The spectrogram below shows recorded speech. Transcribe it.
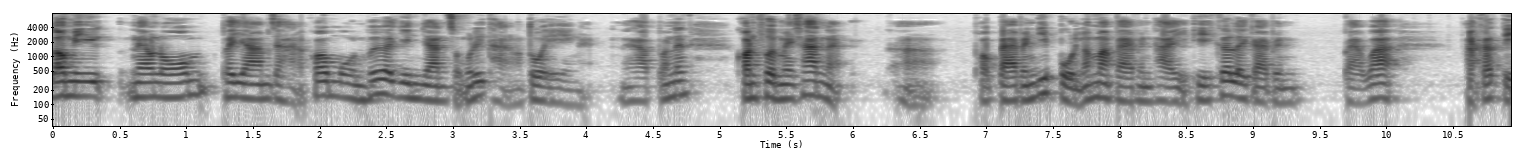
เรามีแนวโน้มพยายามจะหาข้อมูลเพื่อยืนยันสมมติฐานของตัวเองนะครับ เพราะนั้น confirmation น่ะพอแปลเป็นญี่ปุ่นแล้วมาแปลเป็นไทยอีกทีก็เลยกลายเป็นแปลว่าอาคติ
